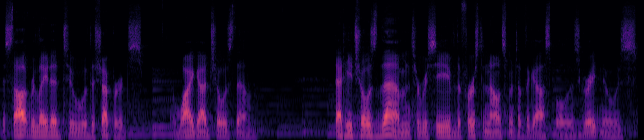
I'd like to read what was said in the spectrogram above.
This thought related to the shepherds and why God chose them. That He chose them to receive the first announcement of the gospel is great news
